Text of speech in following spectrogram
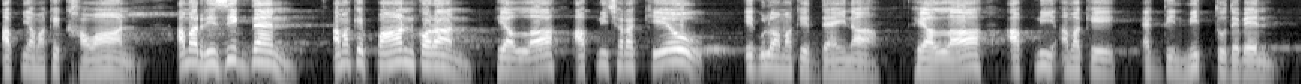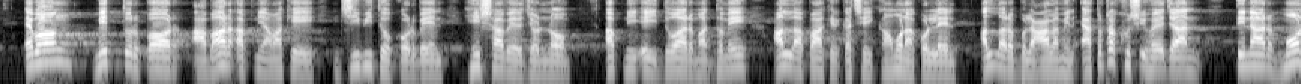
আপনি আমাকে খাওয়ান, আমার রিজিক দেন, আমাকে পান করান। হে আল্লাহ, আপনি ছাড়া কেউ এগুলো আমাকে দেয় না। হে আল্লাহ, আপনি আমাকে একদিন মৃত্যু দেবেন এবং মৃত্যুর পর আবার আপনি আমাকে জীবিত করবেন হিসাবের জন্য। আপনি এই দোয়ার মাধ্যমে আল্লাহ পাকের কাছে এই কামনা করলেন। আল্লাহ রবুল্লা আলমিন এতটা খুশি হয়ে যান, তিনার মন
